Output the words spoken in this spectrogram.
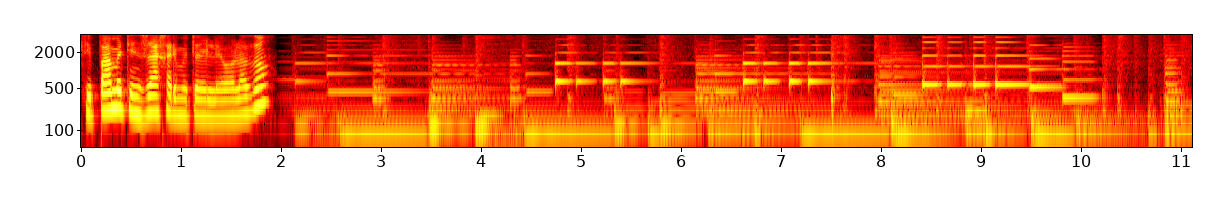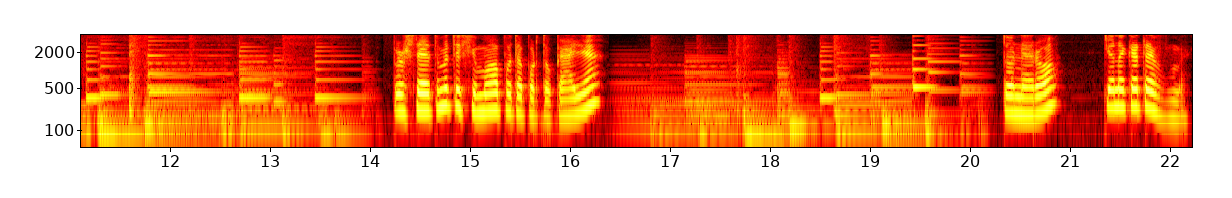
Χτυπάμε την ζάχαρη με το ελαιόλαδο. Προσθέτουμε το χυμό από τα πορτοκάλια, το νερό και ανακατεύουμε.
